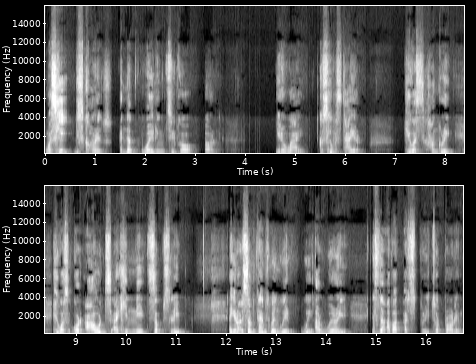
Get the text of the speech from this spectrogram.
Was he discouraged and not waiting to go on? You know why? Because he was tired. He was hungry. He was worn out and he needs some sleep. And you know, sometimes when we, we are weary, it's not about a spiritual problem,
